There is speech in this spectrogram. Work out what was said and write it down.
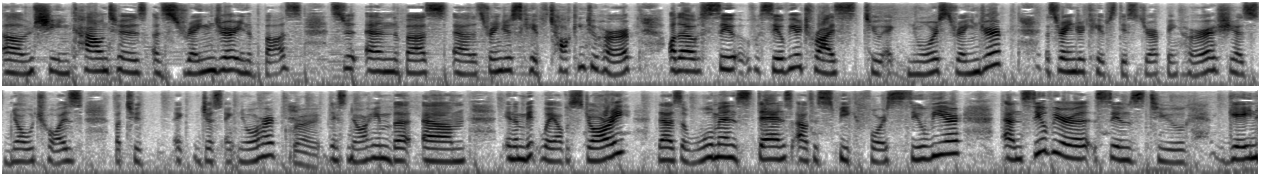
Um, she encounters a stranger in the bus, and the bus, uh, the stranger keeps talking to her. Although Syl- Sylvia tries to ignore stranger, the stranger keeps disturbing her. She has no choice but to just ignore her Right. ignore him, but um, in the midway of the story, there's a woman stands out to speak for Sylvia, and Sylvia seems to gain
